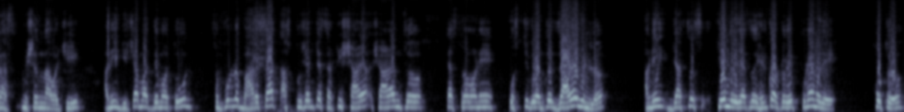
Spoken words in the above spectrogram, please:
क्लास मिशन नावाची. आणि जिच्या माध्यमातून संपूर्ण भारतात अस्पृश्यांच्यासाठी शाळा शाळांचं त्याचप्रमाणे वसतिगृहांचं जाळं विणलं. आणि ज्याचं केंद्र ज्याचं हेडक्वार्टर हे पुण्यामध्ये होतं.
